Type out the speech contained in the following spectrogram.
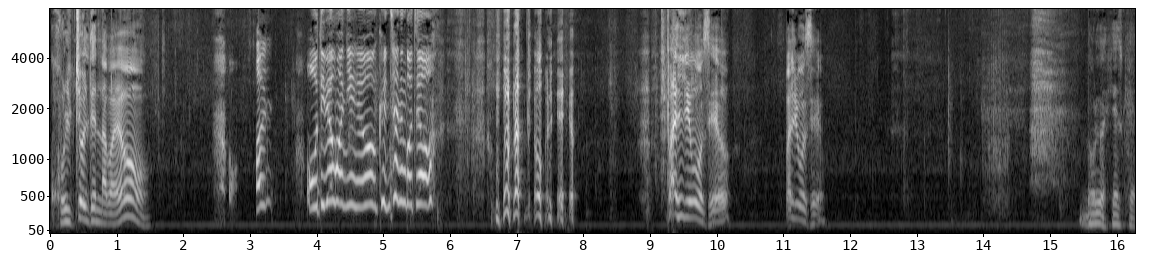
골절됐나 봐요. 어, 어디 병원이에요? 괜찮은 거죠? 문화병원이에요. 빨리 오세요. 빨리 오세요. 놀라 계속해.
